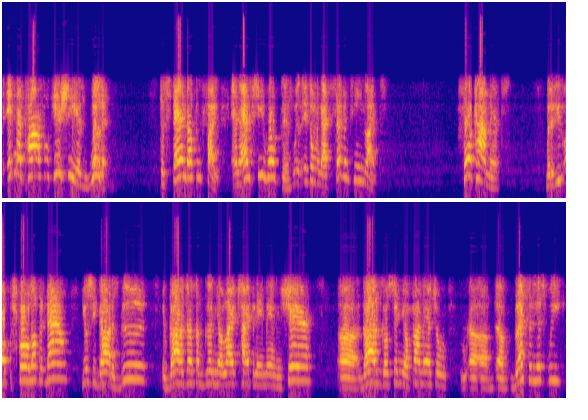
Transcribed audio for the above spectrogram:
Isn't that powerful? Here she is willing to stand up and fight. And as she wrote this, it's only got 17 likes, four comments. But if you up, scroll up and down, you'll see God is good, if God has done something good in your life, type an amen and share. Uh, God is going to send you a financial uh, uh, uh, blessing this week.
